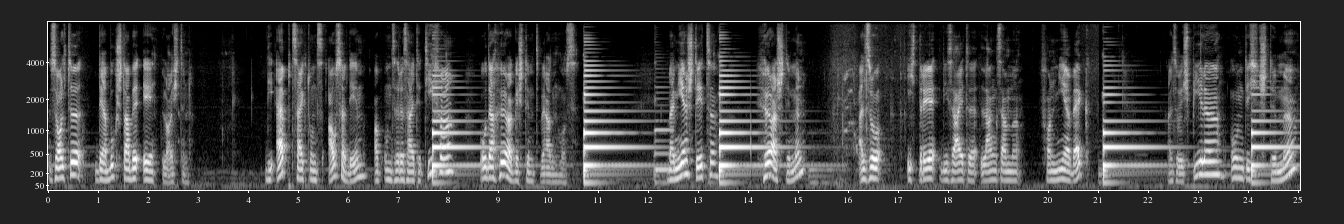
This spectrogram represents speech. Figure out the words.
sollte der Buchstabe E leuchten. Die App zeigt uns außerdem, ob unsere Seite tiefer oder höher gestimmt werden muss. Bei mir steht höher stimmen. Also ich drehe die Seite langsam von mir weg. Also ich spiele und ich stimme.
